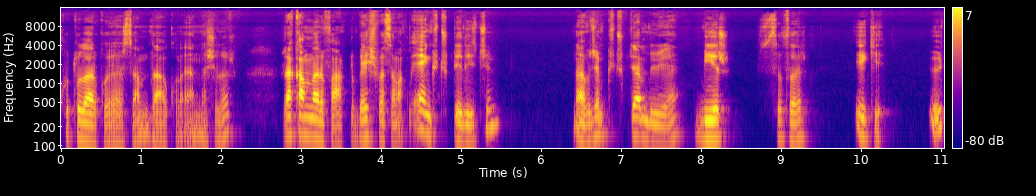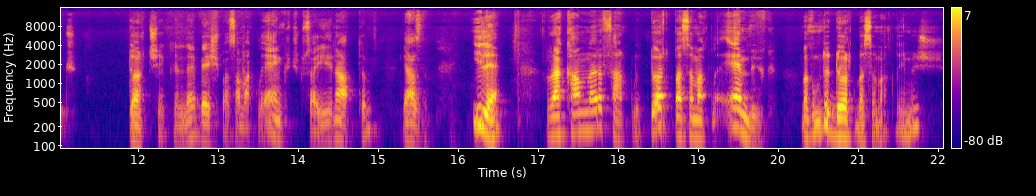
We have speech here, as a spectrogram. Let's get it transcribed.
Kutular koyarsam daha kolay anlaşılır. Rakamları farklı. 5 basamaklı en küçük dediği için ne yapacağım? Küçükten büyüğe 1, 0, 2, 3, 4 şeklinde 5 basamaklı en küçük sayıyı ne yaptım? Yazdım. İle rakamları farklı. 4 basamaklı en büyük. Bakın bu da 4 basamaklıymış.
